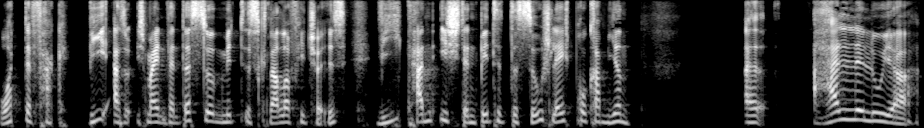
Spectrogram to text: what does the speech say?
What the fuck? Wie, also ich meine, wenn das so mit das Knaller-Feature ist, wie kann ich denn bitte das so schlecht programmieren? Also, Halleluja,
